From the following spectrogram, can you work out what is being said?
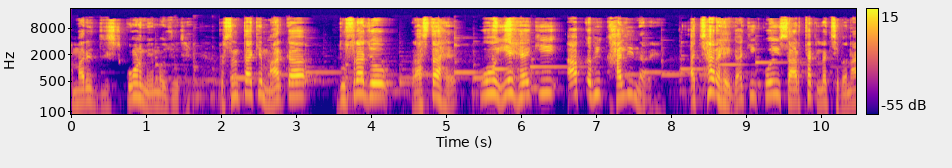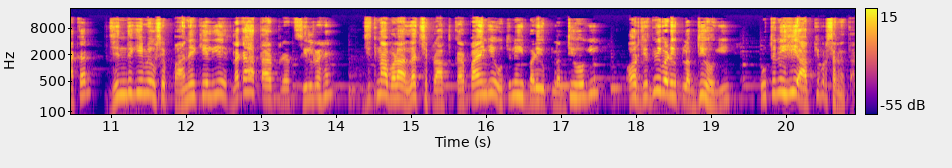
हमारे दृष्टिकोण में मौजूद है। प्रसन्नता के मार्ग का दूसरा जो रास्ता है, वो ये है कि आप कभी खाली न रहें। अच्छा रहेगा कि कोई सार्थक लक्ष्य बनाकर ज़िंदगी में उसे पाने के लिए लगातार प्रयत्नशील रहें। जितना बड़ा लक्ष्य प्राप्त कर पाएँगे, उतनी ही बड़ी उपलब्धि होगी और जितनी बड़ी उपलब्धि होगी उतनी ही आपकी प्रसन्नता।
